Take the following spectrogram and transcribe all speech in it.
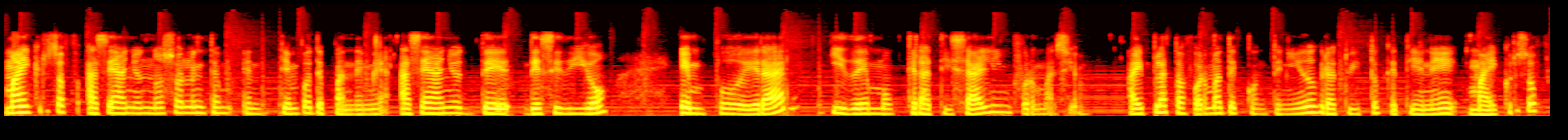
Microsoft hace años, no solo en, tiempos de pandemia, hace años decidió empoderar y democratizar la información. Hay plataformas de contenido gratuito que tiene Microsoft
